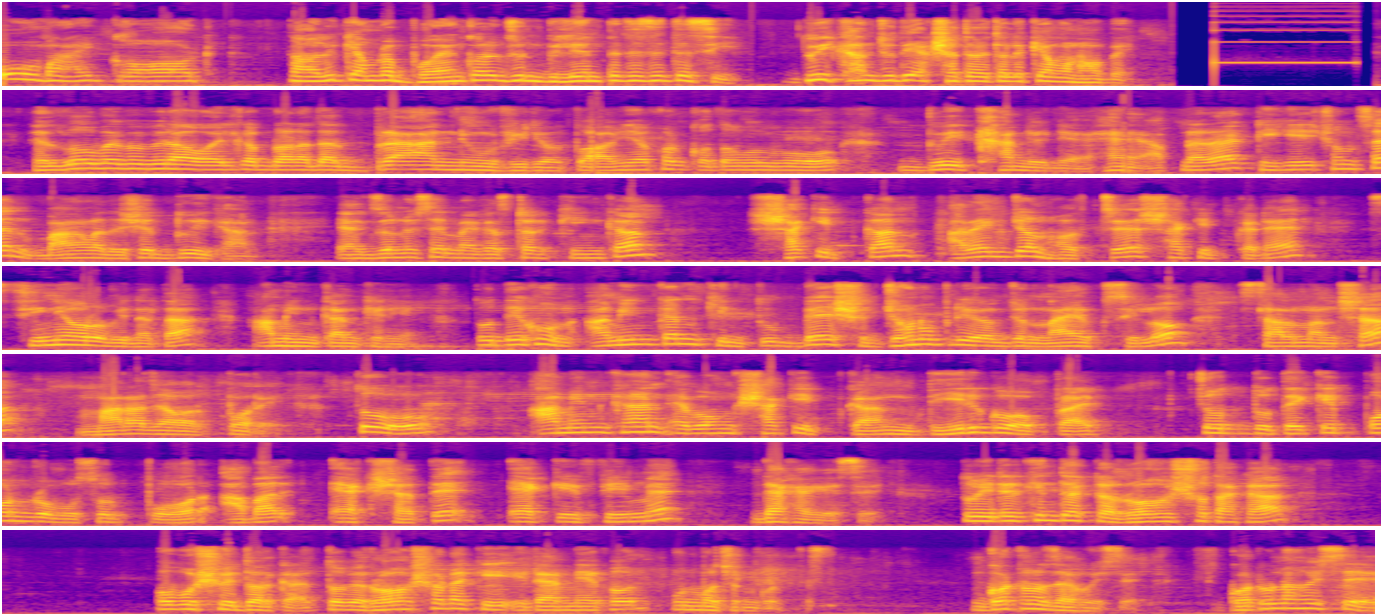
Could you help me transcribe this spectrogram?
ও মাই god তাহলে কি আমরা ভয়ঙ্কর একজন বিলিয়ন পেতে যেতেছি? দুই খান যদি একসাথে হয় তাহলে কেমন হবে? হ্যালো ভাই বাবিরা welcome to another brand new video তো আমি এখন কথা বলব দুই খানের নিয়ে। হ্যাঁ আপনারা ঠিকই শুনছেন, বাংলাদেশের দুই খান। একজন হচ্ছে মেগাস্টার কিং খান শাকিব খান আরেকজন হচ্ছে শাকিব খানের সিনিয়র অভিনেতা আমিন খানকে নিয়ে। তো দেখুন, আমিন খান কিন্তু বেশ জনপ্রিয় একজন নায়ক ছিল সালমান শাহ মারা যাওয়ার পরে। তো আমিন খান এবং শাকিব খান দীর্ঘ প্রায় চোদ্দ থেকে পনেরো বছর পর আবার একসাথে একই ফিল্মে দেখা গেছে। তো এটার কিন্তু একটা রহস্য থাকা অবশ্যই দরকার। তবে রহস্যটা কি এটা আমি এখন উন্মোচন করতেছি। ঘটনা যা হয়েছে। ঘটনা হয়েছে,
